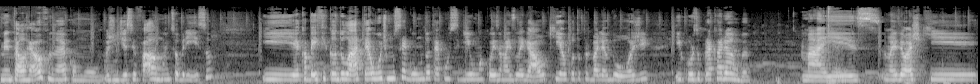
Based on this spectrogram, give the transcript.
mental health, né? Como hoje em dia se fala muito sobre isso. E acabei ficando lá até o último segundo, até conseguir uma coisa mais legal, que é o que eu tô trabalhando hoje e curto pra caramba. Mas, é. mas eu acho que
